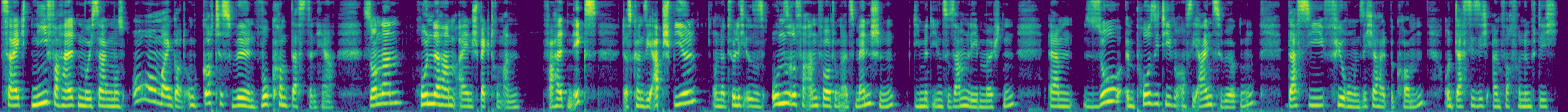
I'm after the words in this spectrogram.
zeigt nie Verhalten, wo ich sagen muss, oh mein Gott, um Gottes Willen, wo kommt das denn her? Sondern Hunde haben ein Spektrum an Verhalten X, das können sie abspielen und natürlich ist es unsere Verantwortung als Menschen, die mit ihnen zusammenleben möchten, ähm, so im Positiven auf sie einzuwirken, dass sie Führung und Sicherheit bekommen und dass sie sich einfach vernünftig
